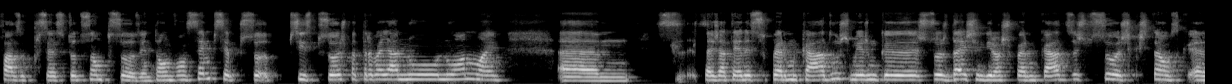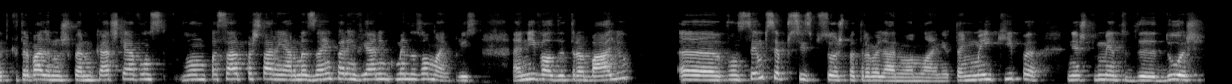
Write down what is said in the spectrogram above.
faz o processo todo são pessoas. Então vão sempre ser preciso pessoas para trabalhar no, no online. Um, seja até nos supermercados, mesmo que as pessoas deixem de ir aos supermercados, as pessoas que estão, que trabalham nos supermercados, que vão, vão passar para estar em armazém para enviar encomendas online. Por isso, a nível de trabalho, uh, vão sempre ser preciso pessoas para trabalhar no online. Eu tenho uma equipa neste momento de duas,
